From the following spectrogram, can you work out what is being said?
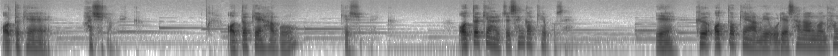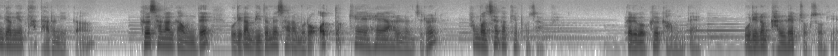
어떻게 하시렵니까? 어떻게 하고 계십니까? 어떻게 할지 생각해 보세요. 예, 그 어떻게 함이 우리의 상황은 환경이 다 다르니까 그 상황 가운데 우리가 믿음의 사람으로 어떻게 해야 하는지를 한번 생각해 보자고요. 그리고 그 가운데 우리는 갈렙 족속이에요.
